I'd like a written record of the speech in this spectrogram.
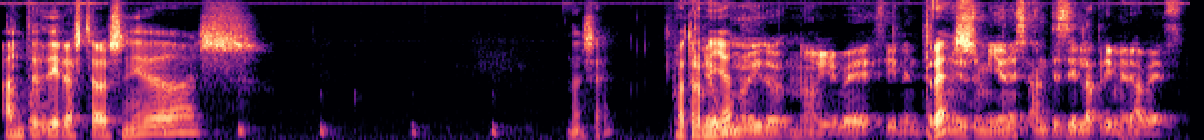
Antes de ir a Estados Unidos, no sé, ¿cuatro millones? uno y dos- no, yo iba a decir entre ¿Tres? uno y dos millones antes de ir la primera vez.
